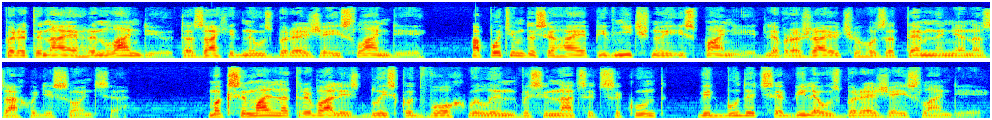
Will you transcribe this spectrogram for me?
перетинає Гренландію та західне узбережжя Ісландії, а потім досягає північної Іспанії для вражаючого затемнення на заході сонця. Максимальна тривалість близько 2 хвилин 18 секунд відбудеться біля узбережжя Ісландії.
